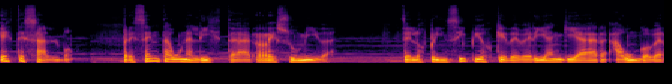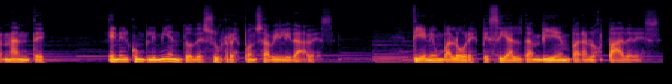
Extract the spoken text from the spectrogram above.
Este salmo presenta una lista resumida de los principios que deberían guiar a un gobernante en el cumplimiento de sus responsabilidades. Tiene un valor especial también para los padres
